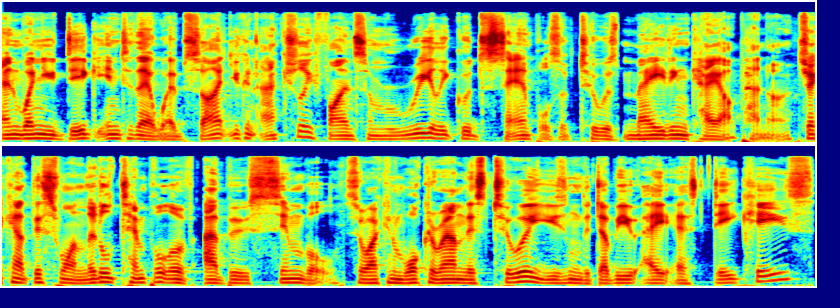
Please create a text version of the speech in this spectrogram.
And when you dig into their website, you can actually find some really good samples of tours made in krpano. Check out this one, Little Temple of Abu Simbel. So I can walk around this tour using the WASD keys.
